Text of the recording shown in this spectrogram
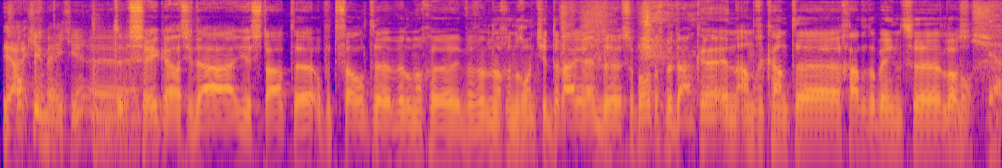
Ja, Schok je een beetje? eh, Zeker, als je daar, je staat eh, op het veld, eh, willen nog, eh, we willen nog een rondje draaien en de supporters bedanken. En aan de andere kant eh, gaat het opeens eh, los. los. Ja.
